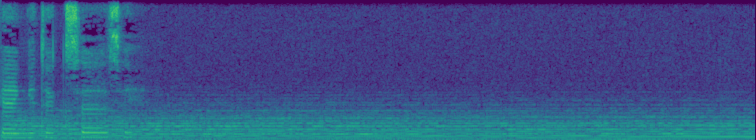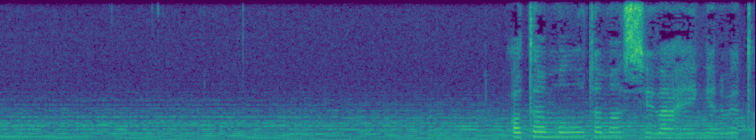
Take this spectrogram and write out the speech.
hengitykseesi. Ota muutama syvä hengenveto.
